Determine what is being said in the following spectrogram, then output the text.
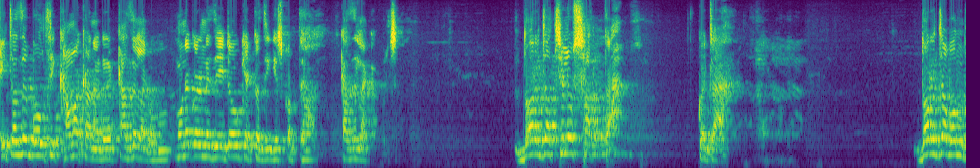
এটা যে বলছি খামা খানা এটা কাজে লাগাবো। মনে করেন যে এটাও কি একটা জিজ্ঞেস করতে হয়? কাজে লাগা বলছে দরজা ছিল সাতটা। কয়টা? দরজা বন্ধ।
